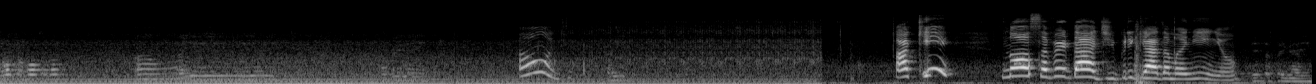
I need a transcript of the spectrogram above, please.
Volta, volta, volta. Ah, Aí, aí? Aonde? Aqui? Nossa, verdade. Obrigada, maninho. Tenta pegar aí.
